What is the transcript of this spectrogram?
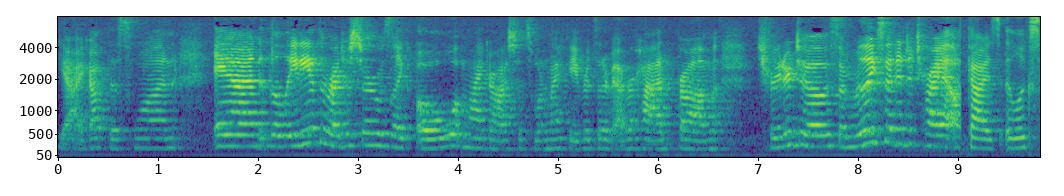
yeah, I got this one. And the lady at the register was like, oh my gosh, it's one of my favorites that I've ever had from Trader Joe's. So I'm really excited to try it. Guys, it looks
